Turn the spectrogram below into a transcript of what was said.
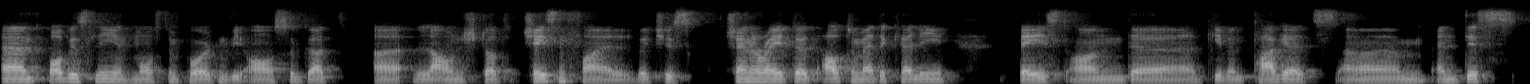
And obviously, and most important, we also got a launch.json file, which is generated automatically based on the given targets. Um, and this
